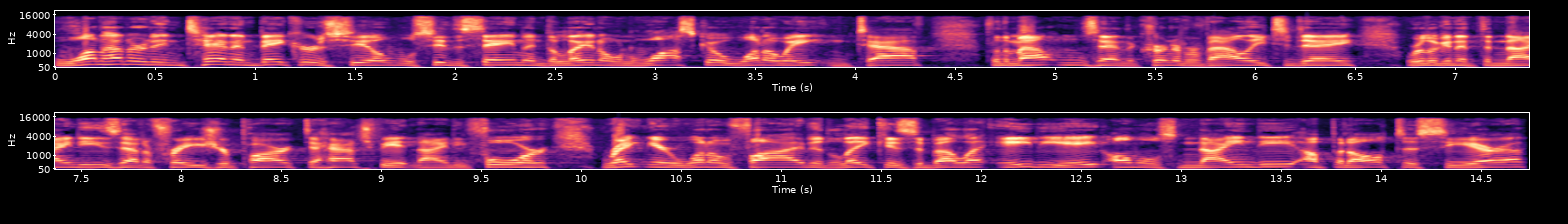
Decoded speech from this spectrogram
110 in Bakersfield. We'll see the same in Delano and Wasco, 108 in Taft. For the mountains and the Kern River Valley today, we're looking at the 90s out of Frazier Park, Tehachapi at 94, right near 105 at Lake Isabella, 88, almost 90 up at Alta Sierra.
